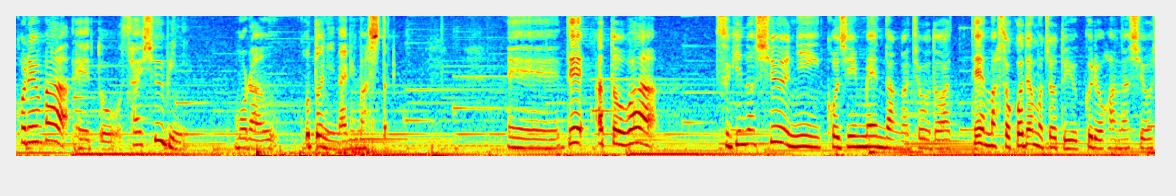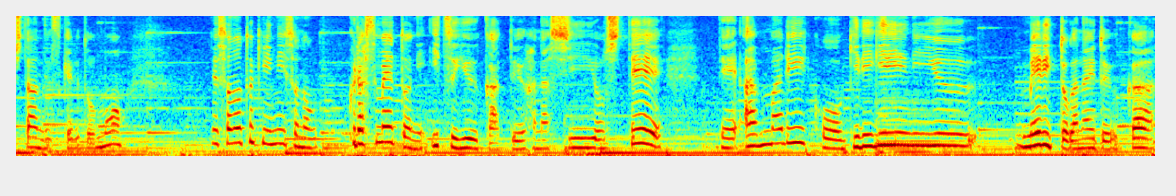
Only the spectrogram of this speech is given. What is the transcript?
これは、えーと、最終日にもらうことになりました、えー、であとは次の週に個人面談がちょうどあって、まあ、そこでもちょっとゆっくりお話をしたんですけれどもでその時にそのクラスメートにいつ言うかっていう話をしてであんまりこうギリギリに言うメリットがないというか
